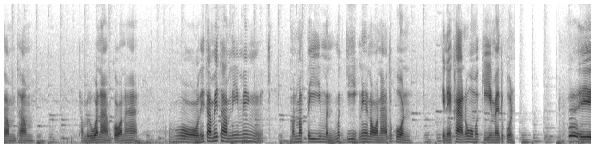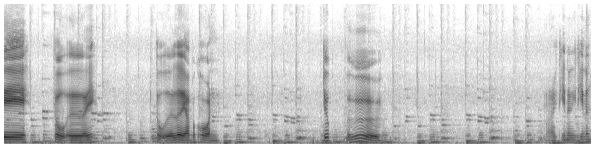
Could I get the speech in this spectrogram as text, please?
ทำทำทำรั้วหนามก่อนนะฮะโอ้โหนี่ทำไม่ทำนี่แม่งมันมาตีเหมือนเมื่อกี้อีกแน่นอนนะทุกคน เห็นไอ้คาโน่เมื่อกี้ไหมทุกคนเฮ้ยโถเอ้ยโถเอ้ยเลยครับทุกคน จุ๊บเออ มาอีกทีหนึงอีกทีหนึง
